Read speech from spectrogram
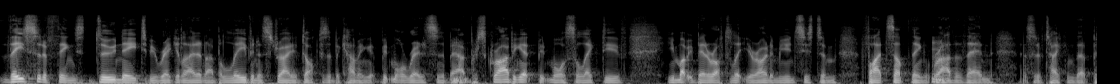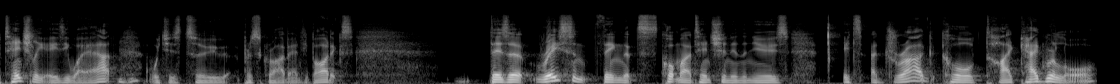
These sort of things do need to be regulated. I believe in Australia, doctors are becoming a bit more reticent about mm. prescribing it, a bit more selective. You might be better off to let your own immune system fight something mm. rather than sort of taking the potentially easy way out, mm-hmm. which is to prescribe antibiotics. There's a recent thing that's caught my attention in the news. It's a drug called ticagrelor,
